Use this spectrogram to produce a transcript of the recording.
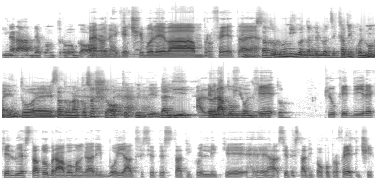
in Arabia contro Gold. Beh, non è che ci voleva un profeta. Eh, eh. È stato l'unico ad averlo azzeccato in quel momento, è stata una cosa shock, e quindi da lì allora, è nato un po' il che, tutto. Più che dire che lui è stato bravo, magari voi altri siete stati quelli che eh, siete stati poco profetici.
